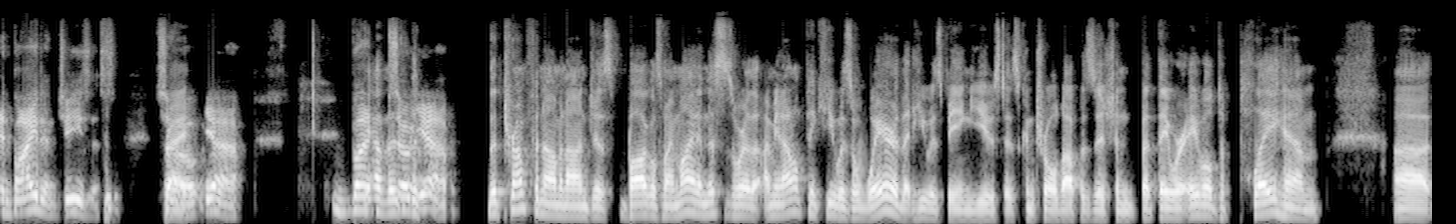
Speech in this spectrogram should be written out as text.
and Biden. Jesus. So right. yeah, but yeah, the, so the, yeah. The Trump phenomenon just boggles my mind, and this is where the, I mean, I don't think he was aware that he was being used as controlled opposition, but they were able to play him uh,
